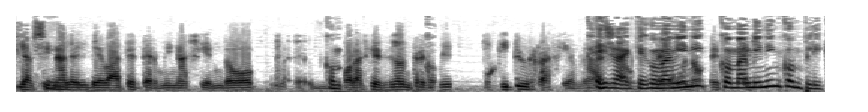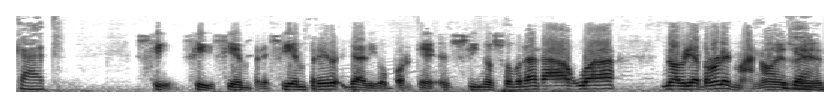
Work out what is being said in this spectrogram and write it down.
Y al sí. final el debate termina siendo, eh, Com- por así decirlo, entre comillas, un poquito irracional. Exacte, ¿no? com a, Pero mínim, bueno, es- com a es- complicat. Sí, sí, siempre, siempre, ya digo, porque si nos sobrara agua no habría problema, ¿no? Es, Ya. eh,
